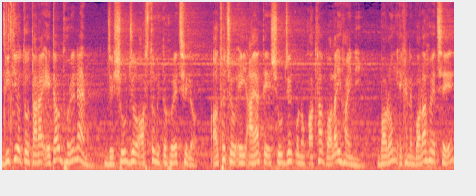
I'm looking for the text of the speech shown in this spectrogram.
দ্বিতীয়ত তারা এটাও ধরে নেন যে সূর্য অস্তমিত হয়েছিল, অথচ এই আয়াতে সূর্যের কোনো কথা বলাই হয়নি। বরং এখানে বলা হয়েছে,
